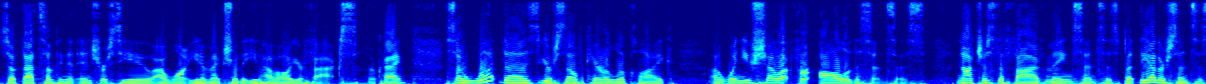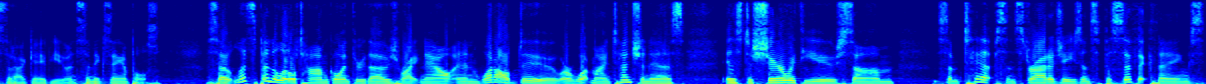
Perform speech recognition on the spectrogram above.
So if that's something that interests you, I want you to make sure that you have all your facts. Okay. So what does your self care look like uh, when you show up for all of the senses? Not just the five main senses, but the other senses that I gave you and some examples. So let's spend a little time going through those right now. And what I'll do, or what my intention is, is to share with you some some tips and strategies and specific things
